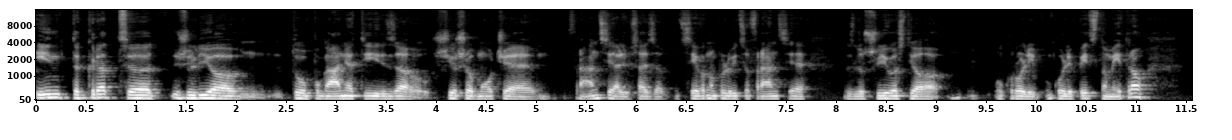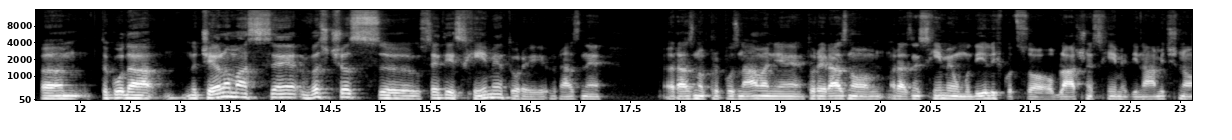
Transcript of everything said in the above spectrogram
in takrat uh, želijo to poganjati za širše območje Francije ali vsaj za severno polovico Francije z ločljivostjo okoli, okoli 500 metrov. Um, tako da načeloma se vse čas uh, vse te scheme, torej razne razno prepoznavanje, torej razno, razne scheme v modelih, kot so oblačne scheme, dinamično,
